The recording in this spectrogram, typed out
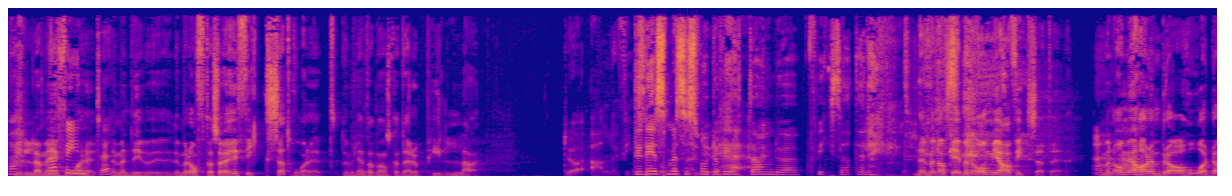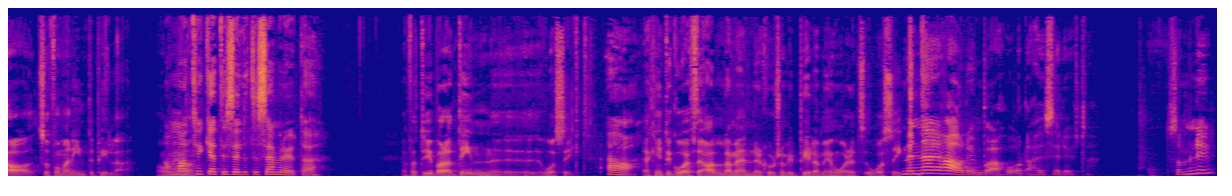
Va? Pilla mig Varför i håret. inte? Nej, men, det, men ofta så har jag ju fixat håret. Då vill jag inte att någon ska där och pilla. Du har aldrig fixat Det är det som är så svårt att veta om du har fixat eller inte. Nej men okej, men om jag har fixat det. Ja, men om jag har en bra hårdag så får man inte pilla. Om, Om jag, man tycker att det ser lite sämre ut då? ja, för att det är ju bara din eh, åsikt. Ja. Jag kan inte gå efter alla människor som vill pilla mig i hårets åsikt. Men när har du en bra hårdag? Hur ser det ut då? Som nu?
